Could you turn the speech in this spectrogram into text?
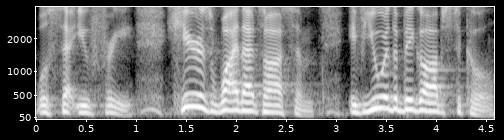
will set you free. Here's why that's awesome. If you are the big obstacle,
